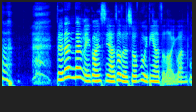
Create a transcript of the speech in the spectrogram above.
对，但但没关系啊，作者说不一定要走到一万步。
